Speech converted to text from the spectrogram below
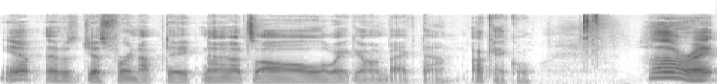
Yep, that was just for an update. Now it's all the way going back down. Okay, cool. All right.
